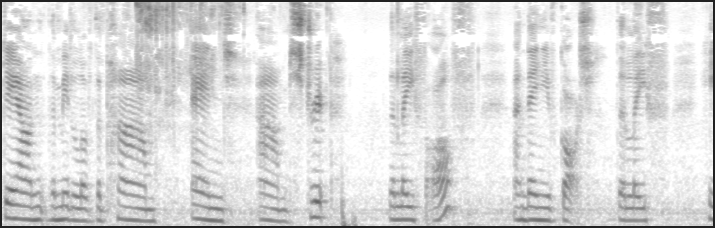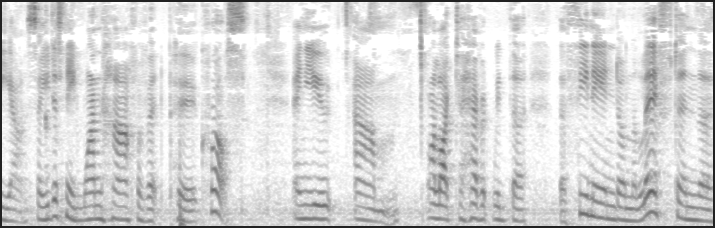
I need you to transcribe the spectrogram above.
down the middle of the palm and um, strip the leaf off. And then you've got the leaf here. So you just need one half of it per cross. And you, um, I like to have it with the, the thin end on the left and the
